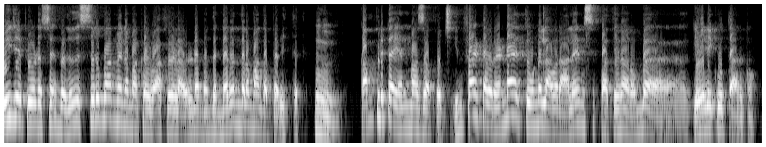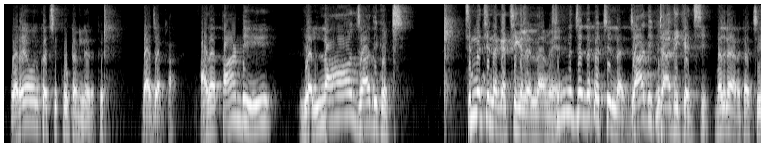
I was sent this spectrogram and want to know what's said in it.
பிஜேபியோட சேர்ந்தது சிறுபான்மையின மக்கள் வாக்குகள் அவரிடம் வந்து நிரந்தரமாக பறித்தது. கம்ப்ளீட்டா என்மாஸா போச்சு. இன்ஃபேக்ட் அவர் ரெண்டாயிரத்தி ஒண்ணுல அவர் அலையன்ஸ் பாத்தீங்கன்னா ரொம்ப கேலி கூத்தா இருக்கும். ஒரே ஒரு கட்சி கூட்டணியில இருக்கு பாஜக. அதை தாண்டி எல்லா ஜாதி கட்சி. சின்ன சின்ன கட்சிகள் எல்லாமே. சின்ன சின்ன கட்சி இல்ல ஜாதி கட்சி. ஜாதி கட்சி. முதலியார் கட்சி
